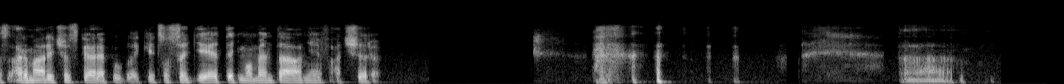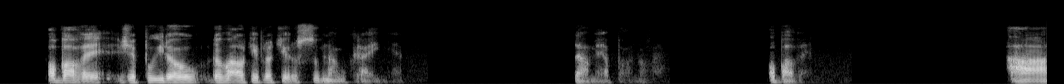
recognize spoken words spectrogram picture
z armády České republiky, co se děje teď momentálně v Ačer. obavy, že půjdou do války proti Rusům na Ukrajině. Dámy a pánové. Obavy. A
